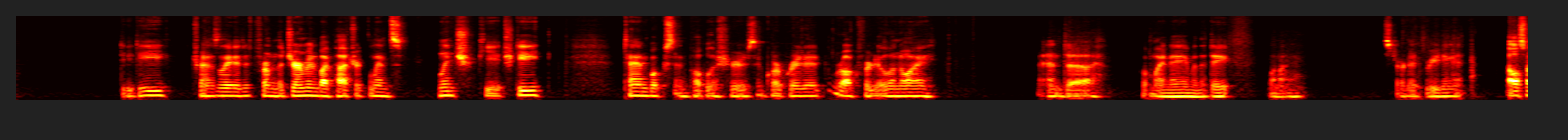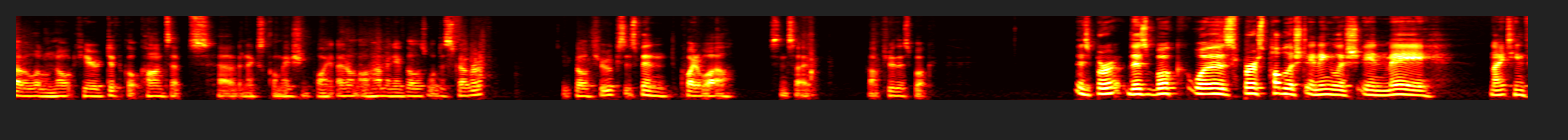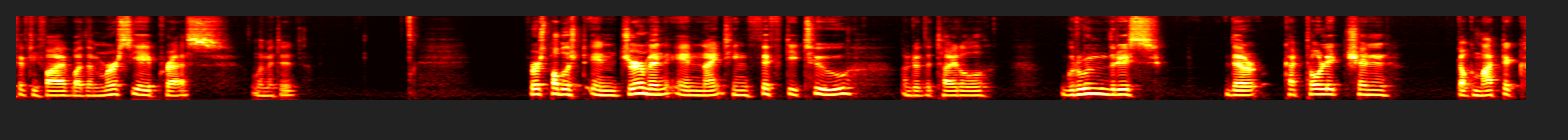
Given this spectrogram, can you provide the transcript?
DD, translated from the German by Patrick Lynch, Lynch PhD, Tan Books and Publishers Incorporated, Rockford, Illinois, and uh, put my name and the date when I started reading it. I also have a little note here, difficult concepts have an exclamation point. I don't know how many of those we'll discover as we go through, because it's been quite a while since I've gone through this book. This, this book was first published in English in May 1955 by the Mercier Press Limited. First published in German in 1952 under the title Grundriss der katholischen Dogmatik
